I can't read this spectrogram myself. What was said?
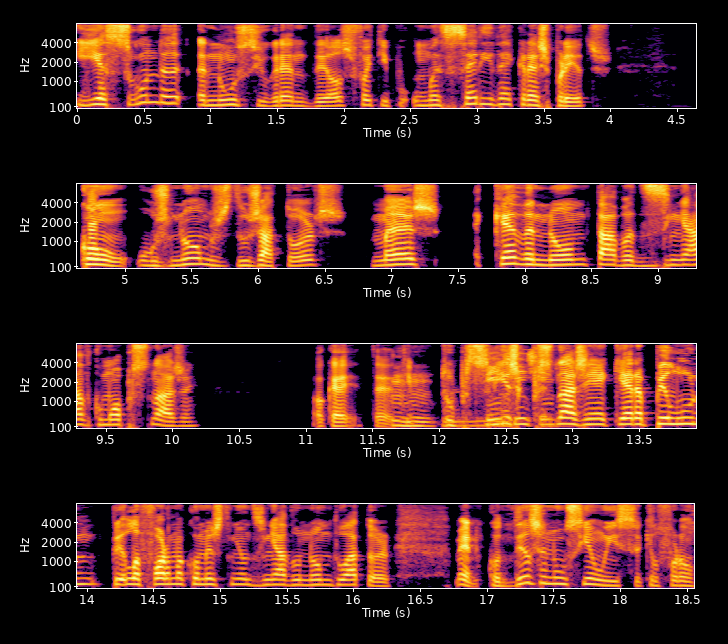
E a segunda anúncio grande deles foi tipo uma série de ecrãs pretos com os nomes dos atores, mas cada nome estava desenhado como o personagem. Ok? Tá, tipo, Uhum. tu Sim, percebias sim, que sim. personagem é que era pelo, pela forma como eles tinham desenhado o nome do ator. Mano, quando eles anunciam isso, aquilo foram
